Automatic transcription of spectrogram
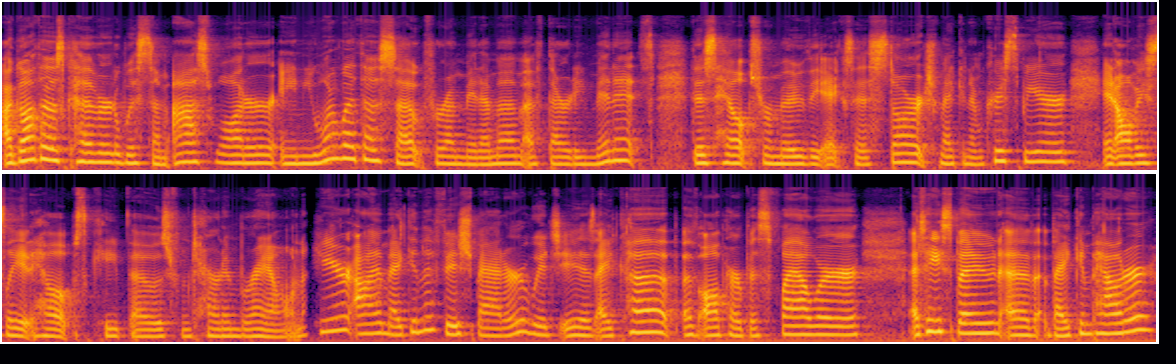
I got those covered with some ice water and you want to let those soak for a minimum of 30 minutes. This helps remove the excess starch, making them crispier, and obviously it helps keep those from turning brown. Here I am making the fish batter, which is a cup of all-purpose flour, a teaspoon of baking powder,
